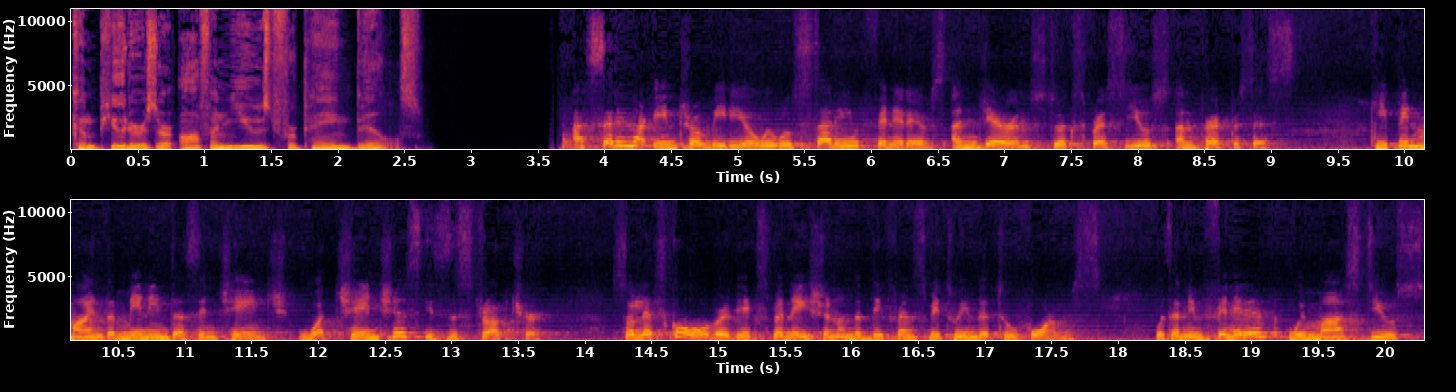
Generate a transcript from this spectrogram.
Computers are often used for paying bills. As said in our intro video, we will study infinitives and gerunds to express use and purposes. Keep in mind the meaning doesn't change. What changes is the structure. So let's go over the explanation on the difference between the two forms. With an infinitive, we must use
